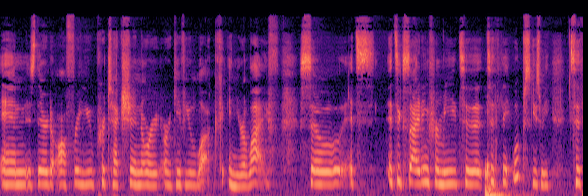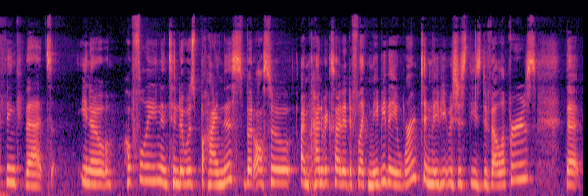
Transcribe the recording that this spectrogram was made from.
and is there to offer you protection or, or give you luck in your life. So it's it's exciting for me to to think. Oops, excuse me. To think that you know, hopefully Nintendo was behind this, but also I'm kind of excited if like maybe they weren't and maybe it was just these developers that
